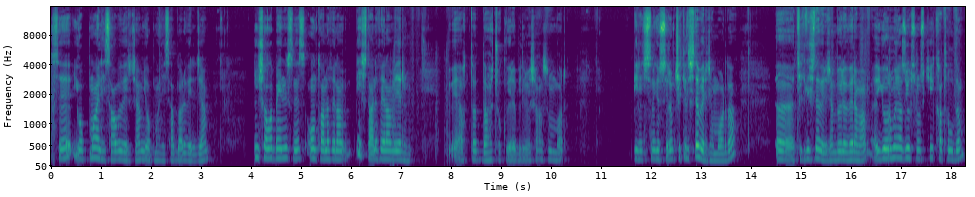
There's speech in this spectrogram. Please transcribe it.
Size Yopmal hesabı vereceğim. Yopmal hesapları vereceğim. İnşallah beğenirsiniz. 10 tane falan 5 tane falan veririm. Veyahut da daha çok verebilme şansım var. Birincisini göstereyim. Çekilişte vereceğim bu arada. Ee, çekilişte vereceğim. Böyle veremem. Ee, yoruma yazıyorsunuz ki katıldım.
